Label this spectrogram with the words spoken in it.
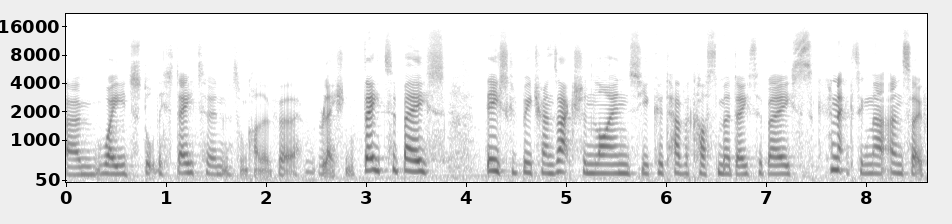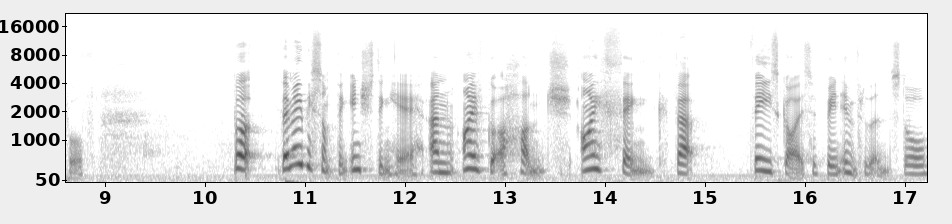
um, where you'd store this data in some kind of a relational database. These could be transaction lines. You could have a customer database, connecting that, and so forth. But there may be something interesting here, and I've got a hunch. I think that these guys have been influenced, or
